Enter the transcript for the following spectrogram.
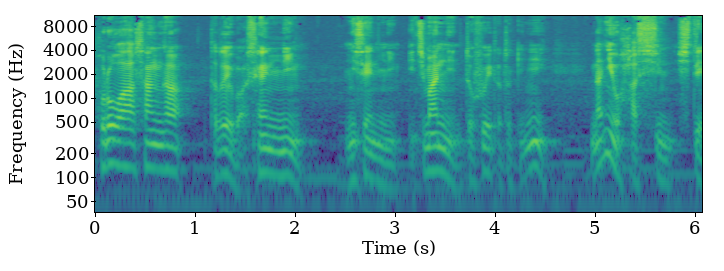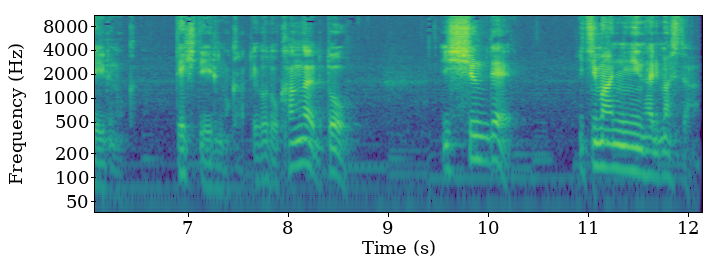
フォロワーさんが例えば1,000人2,000人1万人と増えた時に何を発信しているのかできているのかということを考えると一瞬で1万人になりました。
